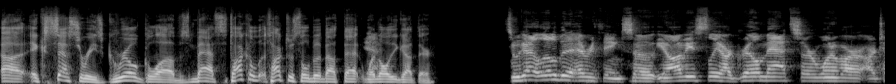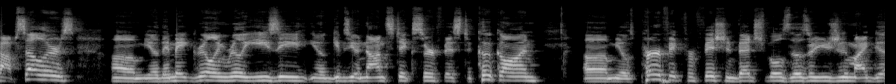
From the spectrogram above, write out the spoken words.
uh, accessories, grill gloves, mats. Talk, talk to us a little bit about that. What all you got there? So we got a little bit of everything. So, you know, obviously our grill mats are one of our, our top sellers. Um, you know, they make grilling really easy, you know, gives you a non-stick surface to cook on. Um, you know, it's perfect for fish and vegetables. Those are usually my go-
